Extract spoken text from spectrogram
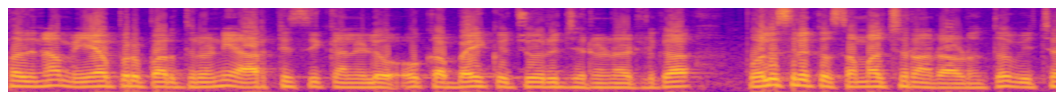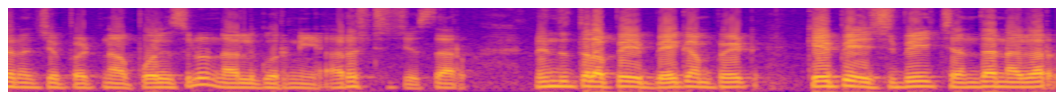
పదిన మియాపూర్ పరిధిలోని ఆర్టీసీ కాలనీలో ఒక బైక్ చోరీ జరిగినట్లుగా పోలీసులకు సమాచారం రావడంతో విచారణ చేపట్టిన పోలీసులు నలుగురిని అరెస్టు చేశారు. నిందితులపై బేగంపేట్ కేపీహెచ్బి చందనగర్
